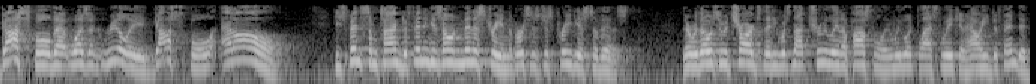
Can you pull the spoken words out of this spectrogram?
gospel that wasn't really gospel at all. He spends some time defending his own ministry in the verses just previous to this. There were those who had charged that he was not truly an apostle, and we looked last week at how he defended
